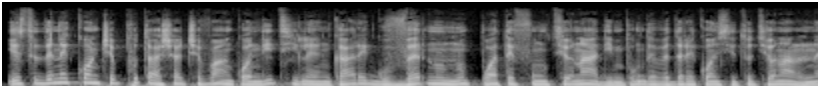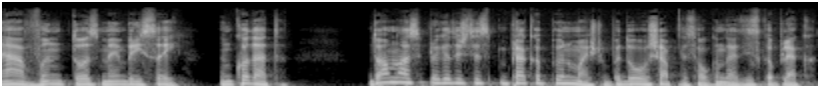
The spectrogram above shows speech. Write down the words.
Este de neconceput așa ceva în condițiile în care guvernul nu poate funcționa din punct de vedere constituțional, neavând toți membrii săi. Încă o dată. Doamna se pregătește să pleacă pe, nu mai știu, pe 27 sau când a zis că pleacă.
